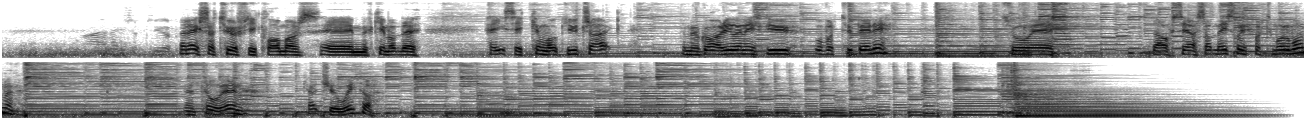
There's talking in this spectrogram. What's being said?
an extra two or three kilometres. Um, we've came up the heights of Kinlochewe track and we've got a really nice view over to Benny. So uh, that'll set us up nicely for tomorrow morning. And until then, catch you later.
